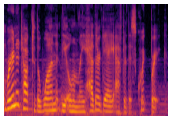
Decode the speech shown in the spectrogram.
We're going to talk to the one, the only Heather Gay after this quick break.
